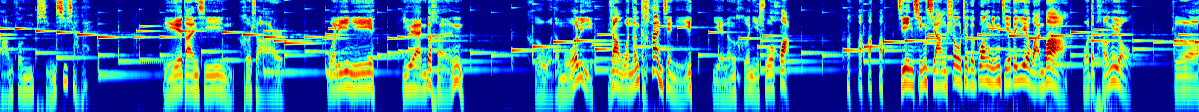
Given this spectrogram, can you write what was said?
狂风平息下来，别担心，赫舍尔，我离你远得很，可我的魔力让我能看见你。也能和你说话，哈哈哈哈！尽情享受这个光明节的夜晚吧，我的朋友。这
